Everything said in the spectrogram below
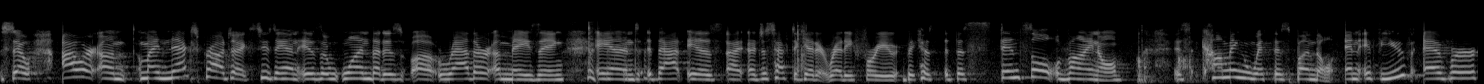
So our um, my next project, Suzanne, is a one that is uh, rather amazing. and that is, I, I just have to get it ready for you because the stencil vinyl is coming with this bundle. And if you've ever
